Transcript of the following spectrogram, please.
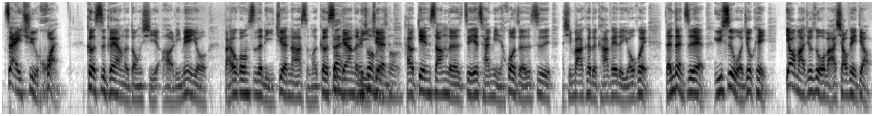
再去换各式各样的东西啊，里面有百货公司的礼券啊，什么各式各样的礼券还有电商的这些产品，或者是星巴克的咖啡的优惠等等之类。于是我就可以，要么就是我把它消费掉，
